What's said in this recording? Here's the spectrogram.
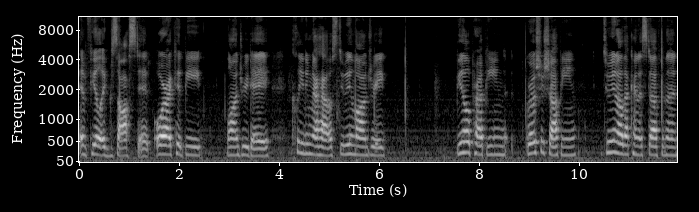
and feel exhausted or I could be laundry day, cleaning my house, doing laundry, meal prepping, grocery shopping, doing all that kind of stuff and then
